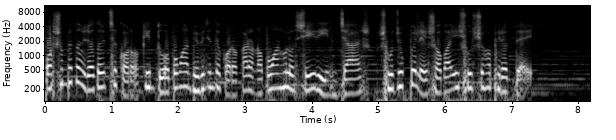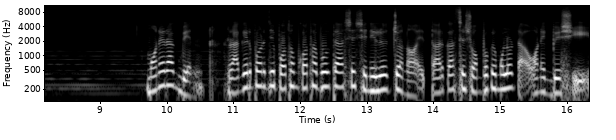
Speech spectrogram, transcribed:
প্রশংসা তুমি যত ইচ্ছে করো, কিন্তু অপমান, ভেবেচিন্তে করো, কারণ অপমান হলো সেই ঋণ যা সুযোগ পেলে সবাই সুসহ ফেরত দেয়। মনে রাখবেন, রাগের পর যে প্রথম কথা বলতে আসে সে নির্লজ্জ নয়, তার কাছে সম্পর্কের মূল্যটা অনেক বেশি।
